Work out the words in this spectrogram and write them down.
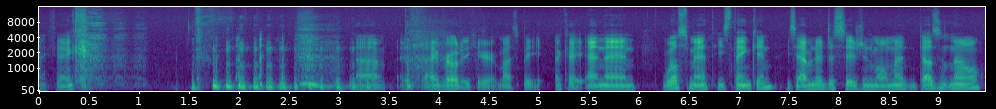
I think. um, I wrote it here. It must be okay. And then Will Smith, he's thinking. He's having a decision moment. Doesn't know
